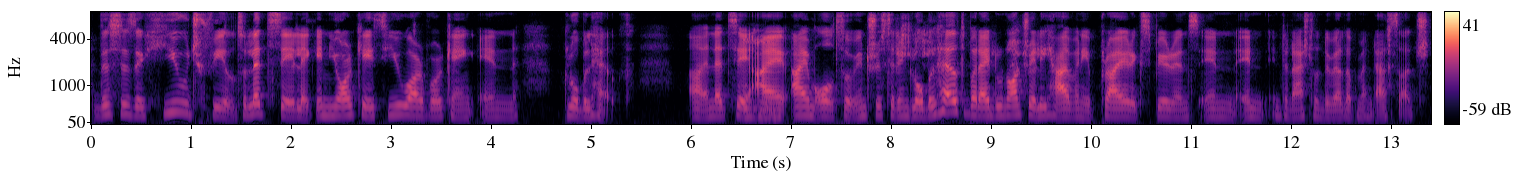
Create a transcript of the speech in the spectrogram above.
this is a huge field. So let's say, like in your case, you are working in global health uh, and let's say mm-hmm. I I'm also interested in global health, but I do not really have any prior experience in in international development as such.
